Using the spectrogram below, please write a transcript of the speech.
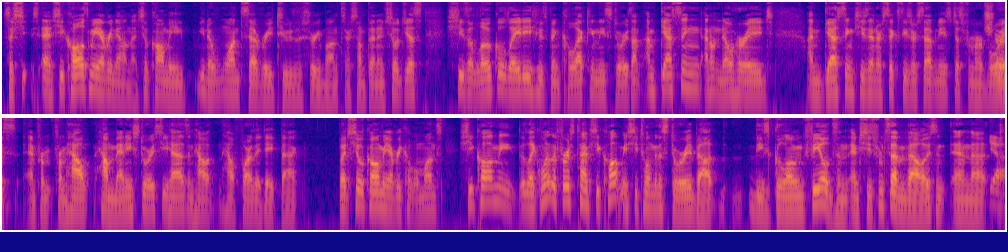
So she and she calls me every now and then. She'll call me, you know, once every two to three months or something, and she'll just. She's a local lady who's been collecting these stories. I'm, I'm guessing. I don't know her age. I'm guessing she's in her 60s or 70s just from her voice sure. and from, from how, how many stories she has and how, how far they date back. But she'll call me every couple months. She called me, like one of the first times she called me, she told me the story about these glowing fields. And, and she's from Seven Valleys. And, and uh, yeah.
